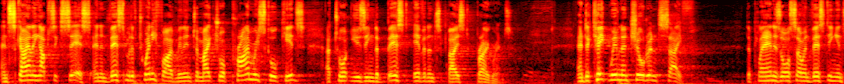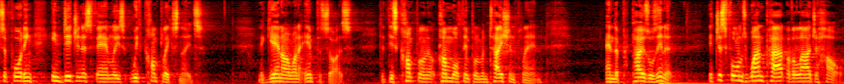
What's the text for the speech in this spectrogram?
and scaling up success, an investment of 25 million to make sure primary school kids are taught using the best evidence-based programs and to keep women and children safe. The plan is also investing in supporting Indigenous families with complex needs. And again, I want to emphasise that this Commonwealth Implementation Plan and the proposals in it, it just forms one part of a larger whole.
